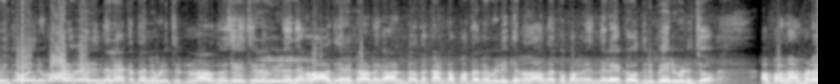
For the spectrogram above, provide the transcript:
മിക്ക ഒരുപാട് പേര് ഇന്നലെയൊക്കെ തന്നെ വിളിച്ചിട്ടുണ്ടായിരുന്നു. ചേച്ചിയുടെ വീഡിയോ ഞങ്ങൾ ആദ്യമായിട്ടാണ് കണ്ടത് കണ്ടപ്പോൾ തന്നെ വിളിക്കുന്നതാണെന്നൊക്കെ പറഞ്ഞ് ഇന്നലെയൊക്കെ ഒത്തിരി പേര് വിളിച്ചു. അപ്പോൾ നമ്മുടെ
